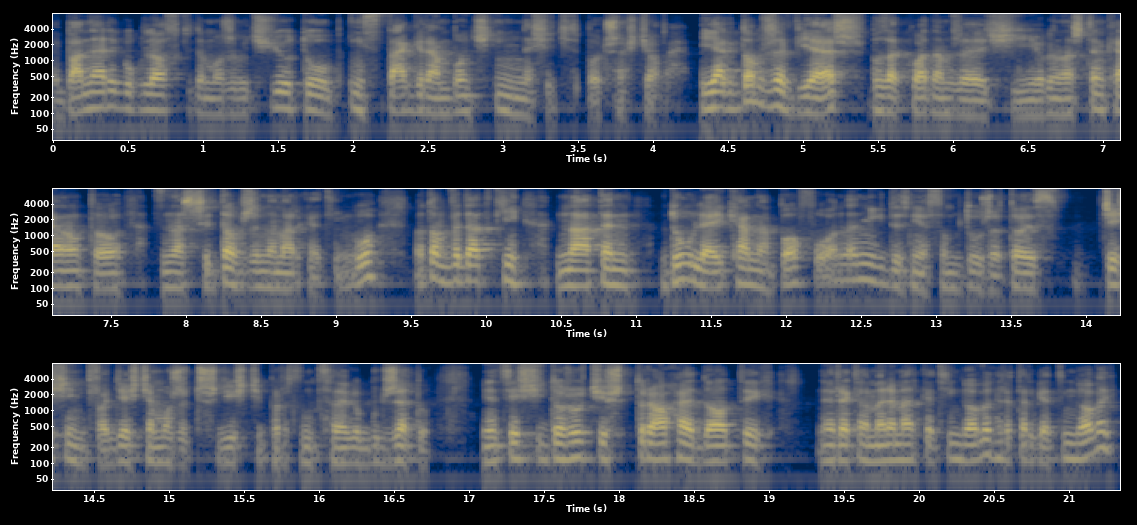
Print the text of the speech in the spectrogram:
banery googlowskie, to może być YouTube, Instagram bądź inne sieci społecznościowe. I jak dobrze wiesz, bo zakładam, że jeśli oglądasz ten kanał, to znasz się dobrze na marketingu, no to wydatki na ten dół lejka, na BOF-u, one nigdy nie są duże. To jest 10, 20, może 30% całego budżetu. Więc jeśli dorzucisz trochę do tych reklam remarketingowych, retargetingowych,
